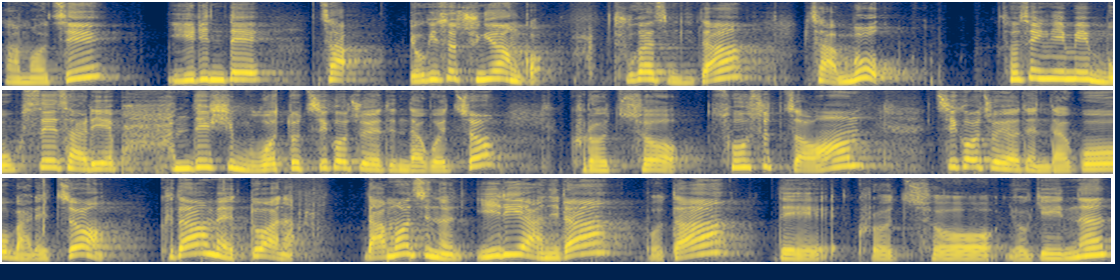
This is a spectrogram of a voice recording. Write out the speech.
나머지 1인데, 자, 여기서 중요한 거 두 가지입니다. 자, 목. 선생님이 몫의 자리에 반드시 무엇도 찍어줘야 된다고 했죠? 그렇죠. 소수점 찍어줘야 된다고 말했죠? 그 다음에 또 하나. 나머지는 1이 아니라 뭐다? 네, 그렇죠. 여기 있는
